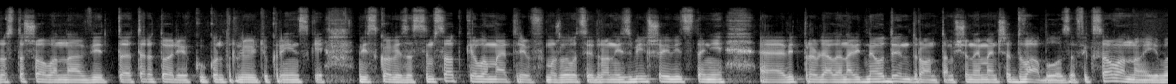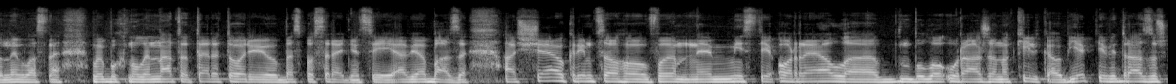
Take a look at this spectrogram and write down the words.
розташована від е, території, яку контролюють українські військові за 700 кілометрів. Можливо, цей дрон із більшої відстані е, відправляли навіть не один дрон. Там щонайменше два було зафіксовано, і вони власне вибухнули над територією безпосередньо цієї авіабази. А ще окрім цього, в е, місті Орел е, було уражено кілька об'єктів відразу ж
